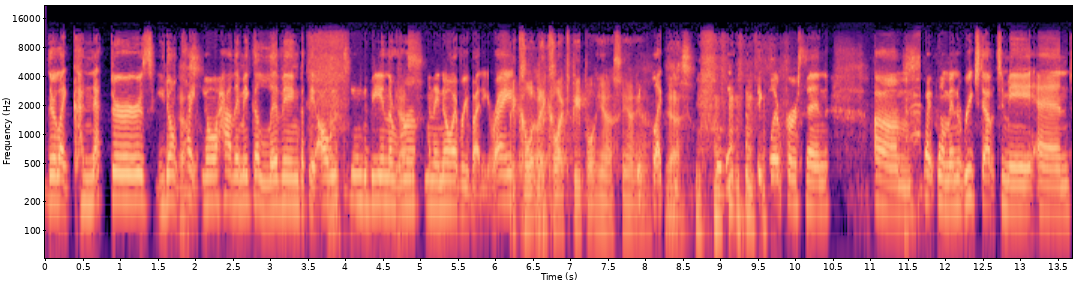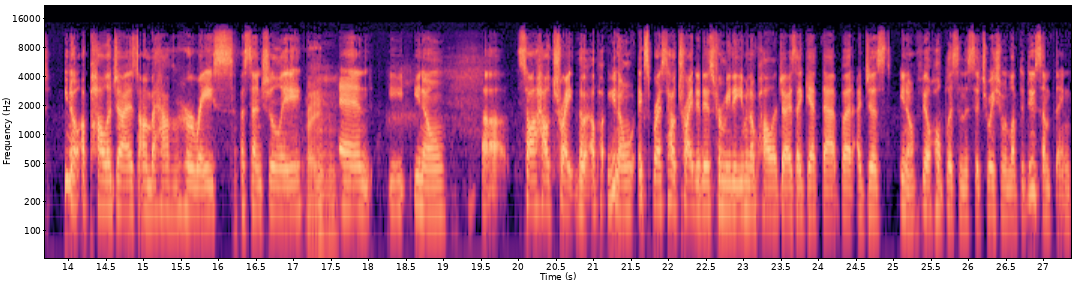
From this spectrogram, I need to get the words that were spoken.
they're like connectors. You don't Yes. quite know how they make a living, but they always seem to be in the Yes. room and they know everybody, right? They, coll- they collect people. Yes. Yeah. They Yeah. collect Yes. so this particular person, um, white woman, reached out to me and you know apologized on behalf of her race, essentially, Right. Mhm. and you know uh, saw how trite the you know expressed how trite it is for me to even apologize. I get that, but I just you know feel hopeless in the situation. Would love to do something,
